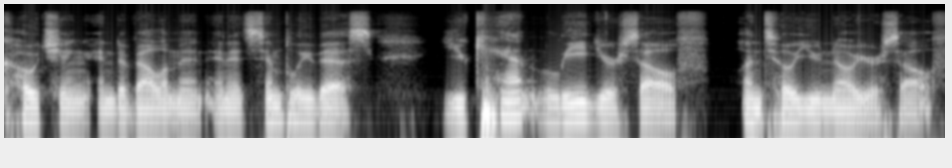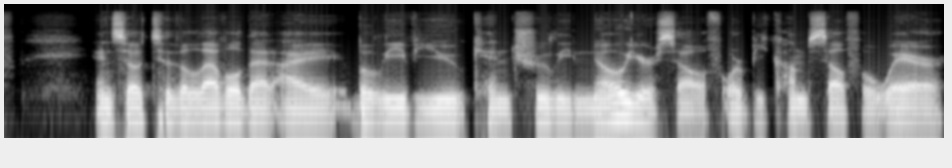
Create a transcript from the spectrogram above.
coaching and development. And it's simply this you can't lead yourself until you know yourself. And so, to the level that I believe you can truly know yourself or become self aware,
